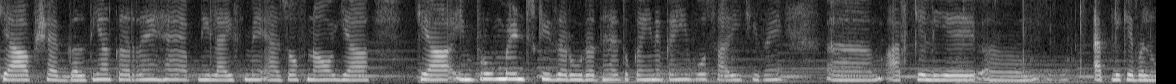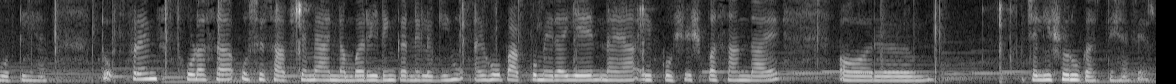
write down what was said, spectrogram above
क्या आप शायद गलतियाँ कर रहे हैं अपनी लाइफ में एज ऑफ़ नाउ या क्या इम्प्रूवमेंट्स की ज़रूरत है तो कहीं ना कहीं वो सारी चीज़ें आपके लिए एप्लीकेबल होती हैं। तो फ्रेंड्स थोड़ा सा उस हिसाब से मैं आज नंबर रीडिंग करने लगी हूँ। आई होप आपको मेरा ये नया एक कोशिश पसंद आए और चलिए शुरू करते हैं फिर।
